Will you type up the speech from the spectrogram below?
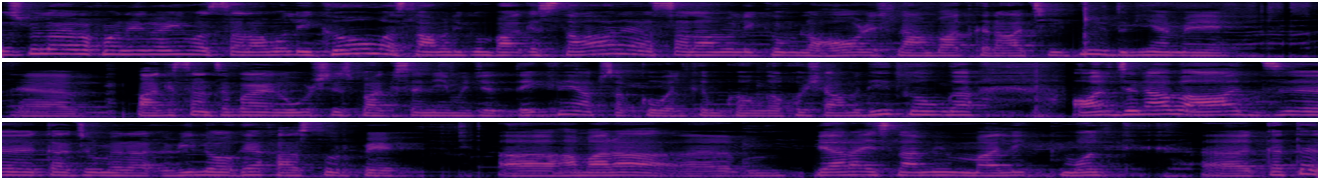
बसमीम अस्सलाम वालेकुम पाकिस्तान। वालेकुम लाहौर इस्लामाबाद कराची पूरी दुनिया में पाकिस्तान से बाहर ओवरसीज़ पाकिस्तानी मुझे देख रहे हैं। आप सबको वेलकम कहूँगा खुश आमदीद कहूँगा। और जनाब आज का जो मेरा वीलॉग है ख़ास तौर पे आ, हमारा प्यारा इस्लामी मालिक मुल्क कतर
